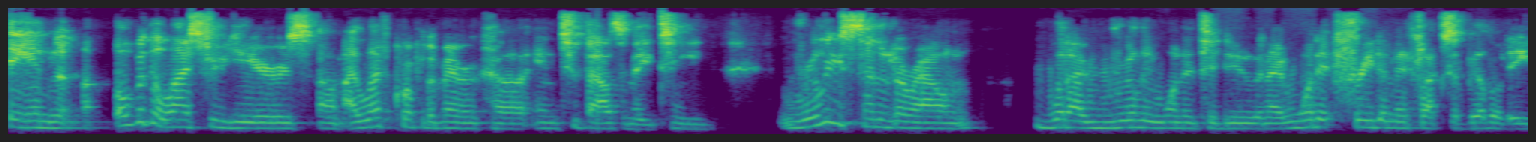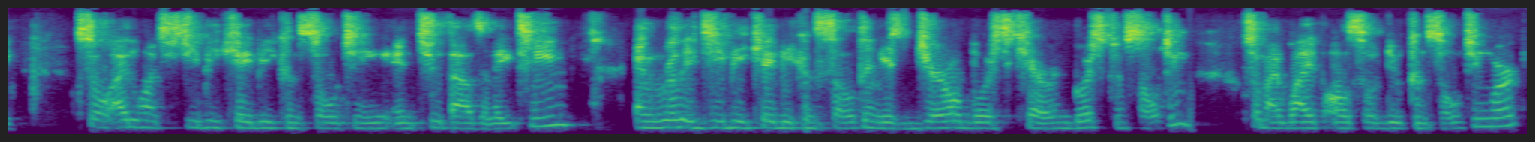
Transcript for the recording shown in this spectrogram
And over the last few years, um, I left corporate America in 2018, really centered around what I really wanted to do. And I wanted freedom and flexibility so I launched GBKB Consulting in 2018. And really, GBKB Consulting is Gerald Bush, Karen Bush Consulting. So my wife also do consulting work.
